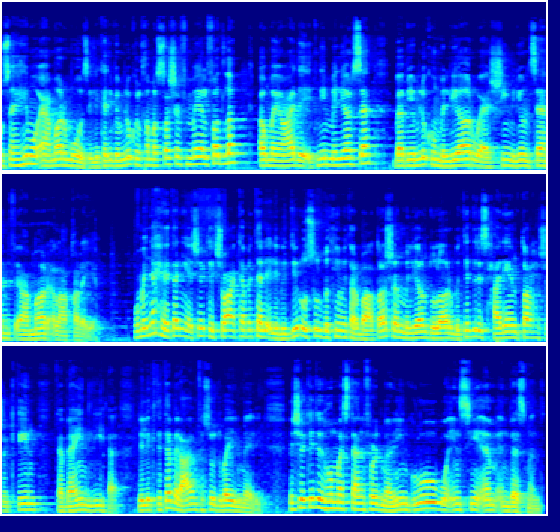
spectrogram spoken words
مساهمو إعمار مولز اللي كانوا بيملكوا ال 15% الفاضلة أو ما يعادل 2 مليار سهم بقى بيملكوا مليار و20 مليون سهم في إعمار العقارية. ومن ناحية تانية شركة شعاع Capital اللي بتدير أصول بقيمة 14 مليار دولار بتدرس حاليا طرح شركتين تابعين ليها للاكتتاب العام في سوق دبي المالي. الشركتين هما Stanford Marine Group و NCM Investment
